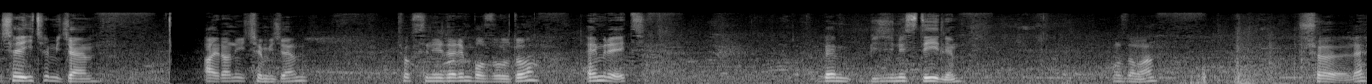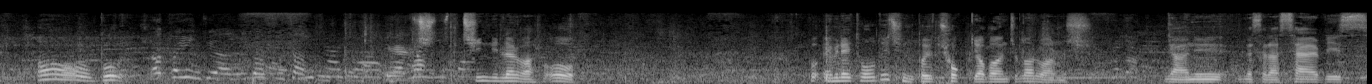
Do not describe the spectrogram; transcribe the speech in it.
şey içemeyeceğim. Ayranı içemeyeceğim. Çok sinirlerim bozuldu. Emirates. Ben business değilim. O zaman şöyle. Oo bu Çinliler var. Oo. Bu Emirate olduğu için çok yabancılar varmış. Yani mesela servis,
